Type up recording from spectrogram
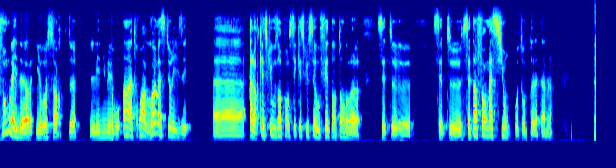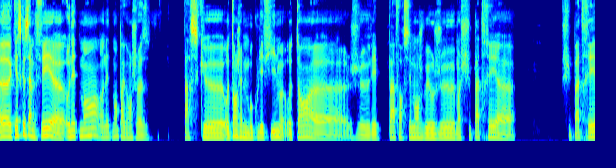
Tomb Raider. Ils ressortent les numéros 1 à 3 remasterisés. Euh, alors, qu'est-ce que vous en pensez? Qu'est-ce que ça vous fait d'entendre cette, cette, cette information autour de la table? Euh, qu'est-ce que ça me fait Euh, Honnêtement, honnêtement, pas grand-chose. Parce que autant j'aime beaucoup les films, autant euh, je vais pas forcément jouer au jeu. Moi, je suis pas très, euh, je suis pas très,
